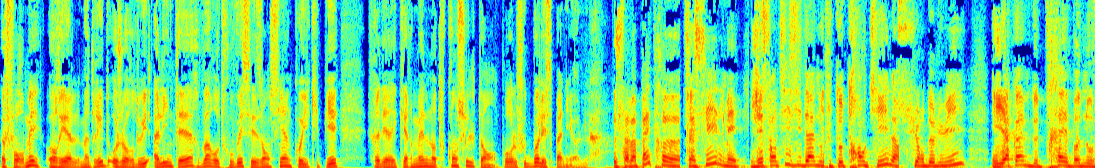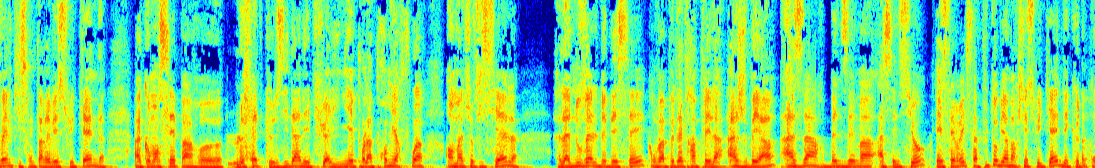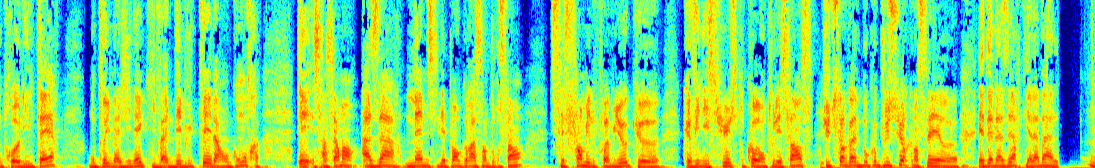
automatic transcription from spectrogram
formé au Real Madrid, aujourd'hui à l'Inter, va retrouver ses anciens coéquipiers. Frédéric Hermel, notre consultant pour le football espagnol. Ça va pas être euh, facile, mais j'ai senti Zidane plutôt tranquille, sûr de lui. Et il y a quand même de très bonnes nouvelles qui sont arrivées ce week-end, à commencer par euh, le fait que Zidane ait pu aligner pour la première fois en match officiel la nouvelle BBC qu'on va peut-être appeler la HBA, Hazard, Benzema, Asensio. Et c'est vrai que ça a plutôt bien marché ce week-end et que contre l'Inter, on peut imaginer qu'il va débuter la rencontre. Et sincèrement, Hazard, même s'il n'est pas encore à 100%, c'est 100 000 fois mieux que, que Vinicius qui court dans tous les sens. Tu te sens quand même beaucoup plus sûr quand c'est euh, Eden Hazard qui a la balle.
